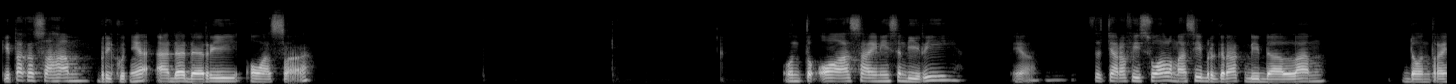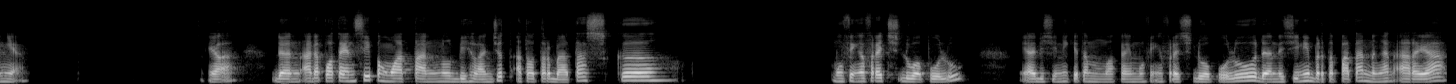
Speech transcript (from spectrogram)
Kita ke saham berikutnya ada dari Oasa. Untuk Oasa ini sendiri, ya, secara visual masih bergerak di dalam downtrendnya. Ya, dan ada potensi penguatan lebih lanjut atau terbatas ke moving average 20. Ya, di sini kita memakai moving average 20 dan di sini bertepatan dengan area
